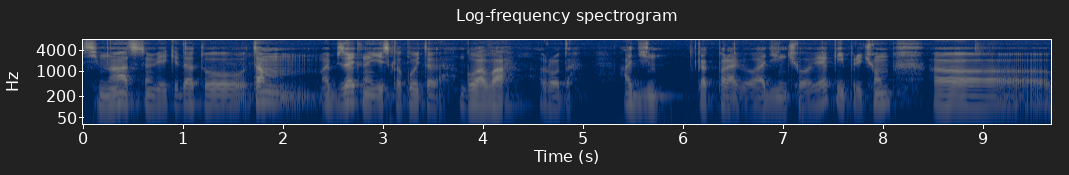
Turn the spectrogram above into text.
17 веке, да, то там обязательно есть какой-то глава рода, один, как правило, один человек, и причем э,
